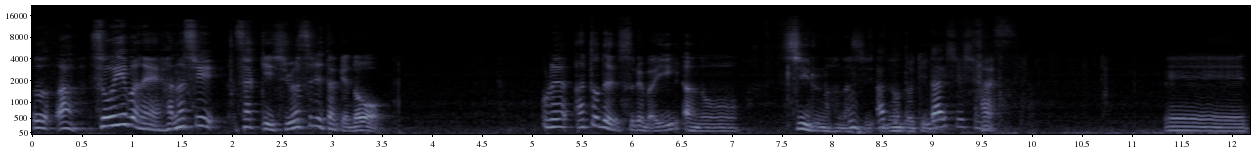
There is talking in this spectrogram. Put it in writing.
うん、あそういえばね話さっきし忘れたけどこれ後ですればいい？あのシールの話の時に、来週します、はい。えーっ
